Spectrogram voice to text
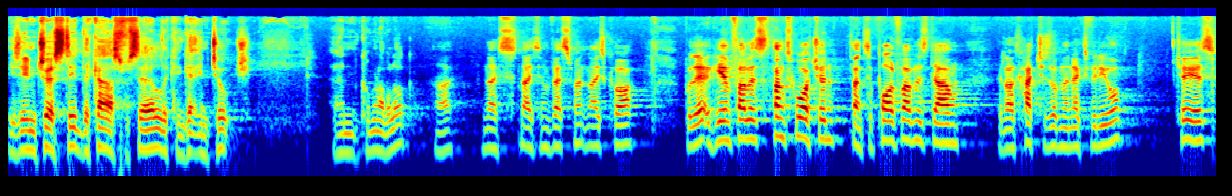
is interested, the car's for sale, they can get in touch and come and have a look. Aye, nice, nice investment, nice car. But yeah, again, fellas, thanks for watching. Thanks to Paul for having us down. And I'll catch you on the next video. Cheers.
